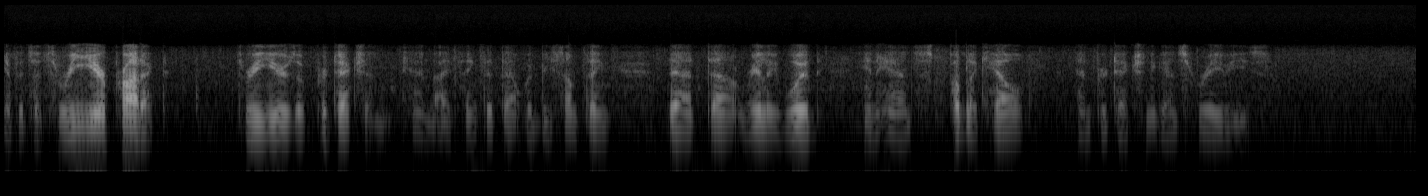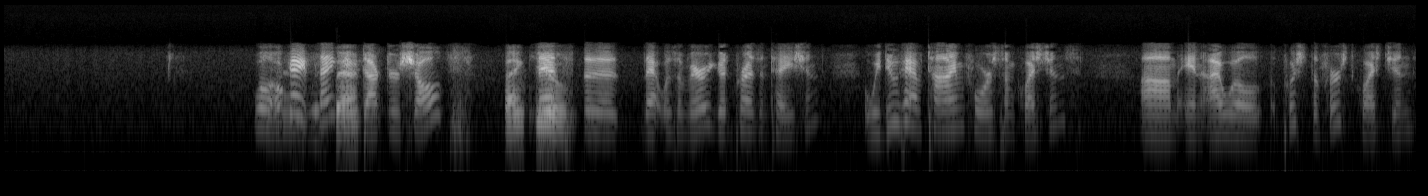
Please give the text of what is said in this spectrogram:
if it's a three year product, three years of protection. And I think that that would be something that uh, really would enhance public health and protection against rabies. Well, okay, thank that, you, Dr. Schultz. Thank you. That's the, that was a very good presentation. We do have time for some questions, um, and I will push the first question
